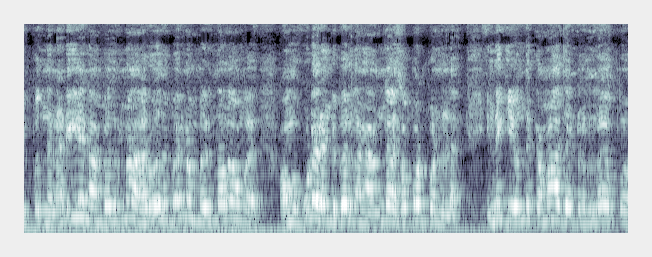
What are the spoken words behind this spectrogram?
இப்போ இந்த நடிகை நான் பேசுகிறேன்னா அறுபது பேர் நம்ம இருந்தாலும் அவங்க அவங்க கூட ரெண்டு பேர் நாங்கள் அங்கே சப்போர்ட் பண்ணல. இன்னைக்கு வந்து கமலா தேட்டரில் இப்போ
